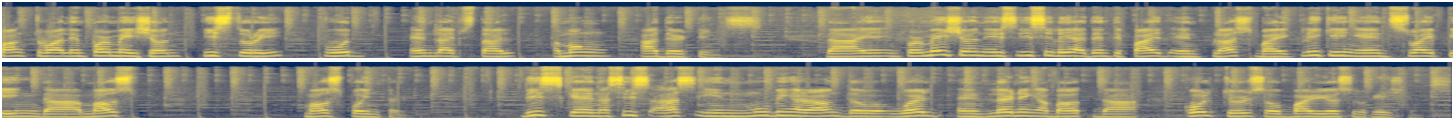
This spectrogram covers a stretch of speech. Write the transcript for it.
punctual information, history, food, and lifestyle, among other things. The information is easily identified and flashed by clicking and swiping the mouse, mouse pointer. This can assist us in moving around the world and learning about the cultures of various locations.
